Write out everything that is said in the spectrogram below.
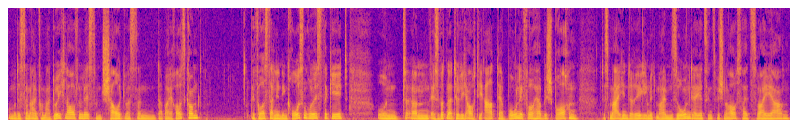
wo man das dann einfach mal durchlaufen lässt und schaut, was dann dabei rauskommt, bevor es dann in den großen Röster geht. Und ähm, es wird natürlich auch die Art der Bohne vorher besprochen. Das mache ich in der Regel mit meinem Sohn, der jetzt inzwischen auch seit zwei Jahren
